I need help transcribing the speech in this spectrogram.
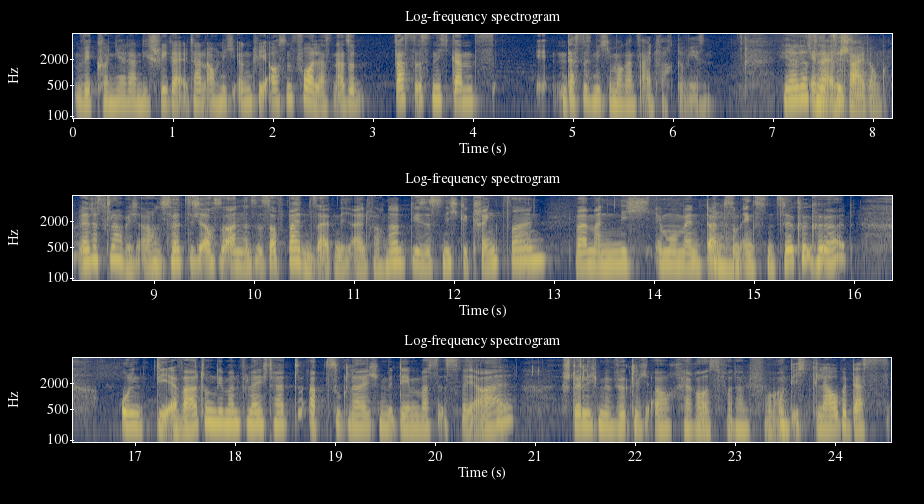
wir können ja dann die Schwiegereltern auch nicht irgendwie außen vor lassen. Also das ist nicht ganz, das ist nicht immer ganz einfach gewesen. Ja, das in der Entscheidung. Sich, ja, das glaube ich auch. Es hört sich auch so an. Es ist auf beiden Seiten nicht einfach. Ne? Dieses nicht gekränkt sein, weil man nicht im Moment dann mhm. zum engsten Zirkel gehört. Und die Erwartung, die man vielleicht hat, abzugleichen mit dem, was ist real, stelle ich mir wirklich auch herausfordernd vor. Und ich glaube, dass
